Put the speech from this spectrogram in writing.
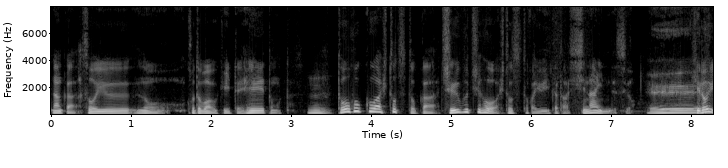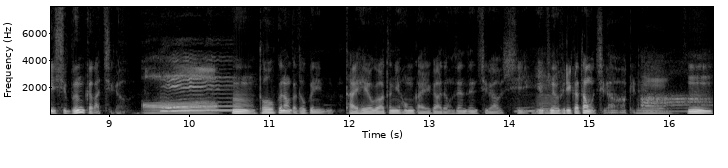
なんかそういうのを言葉を聞いてええと思ったんですうん。東北は一つとか中部地方は一つとかいう言い方はしないんですよ。広いし文化が違う。うん、東北なんか特に太平洋側と日本海側でも全然違うし、雪の降り方も違うわけで、うん。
